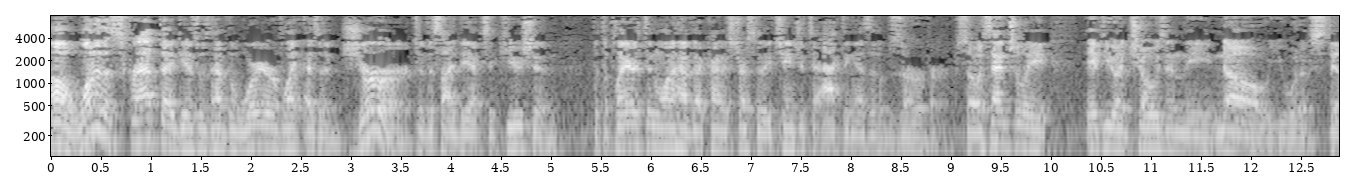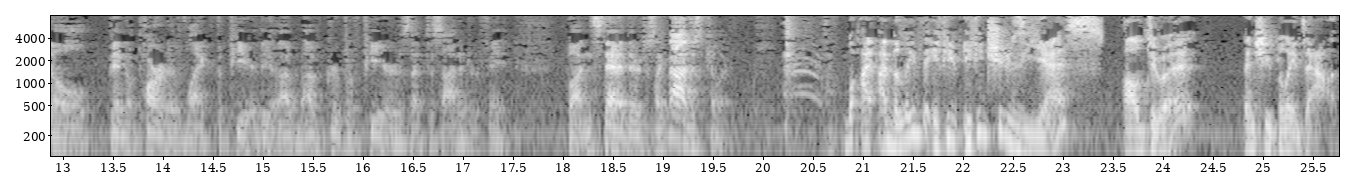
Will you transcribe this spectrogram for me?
Oh, one of the scrapped ideas was to have the Warrior of Light as a juror to decide the execution, but the players didn't want to have that kind of stress, so they changed it to acting as an observer. So essentially, if you had chosen the no, you would have still been a part of like the peer, the a, a group of peers that decided her fate. But instead, they're just like, nah, just kill her. Well, I, I believe that if you if you choose yes, I'll do it. Then she bleeds out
